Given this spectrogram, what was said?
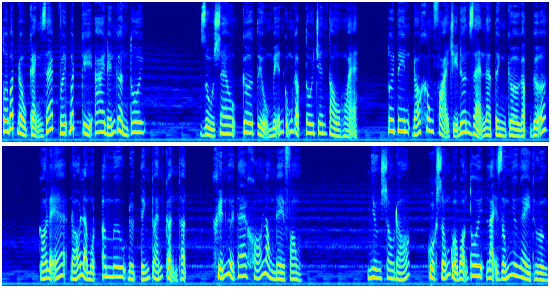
tôi bắt đầu cảnh giác với bất kỳ ai đến gần tôi. Dù sao, cơ tiểu miễn cũng gặp tôi trên tàu hỏa, Tôi tin đó không phải chỉ đơn giản là tình cờ gặp gỡ. Có lẽ đó là một âm mưu được tính toán cẩn thận, khiến người ta khó lòng đề phòng. Nhưng sau đó, cuộc sống của bọn tôi lại giống như ngày thường,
